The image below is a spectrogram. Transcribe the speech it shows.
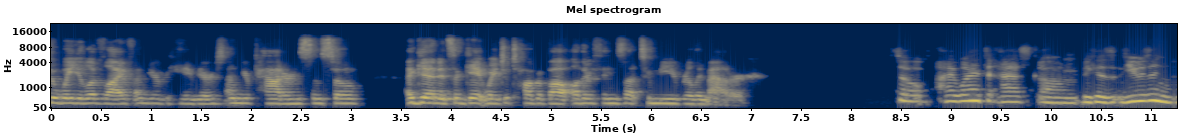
the way you live life and your behaviors and your patterns and so again it's a gateway to talk about other things that to me really matter so I wanted to ask um, because using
